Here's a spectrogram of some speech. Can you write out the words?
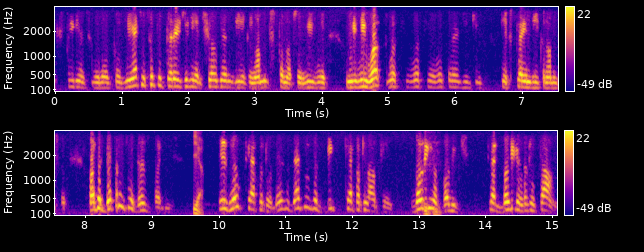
experience, you know, because we had to sit with Treasury and show them the economic spin-offs, and we we, we, we worked with with with Treasury to, to explain the economic spin. But the difference with this, buddies, Yeah. there's no capital. There's, that was a big capital outlay. Building a village, it's like building a little town.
